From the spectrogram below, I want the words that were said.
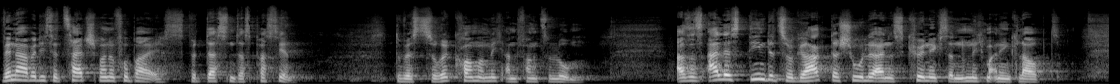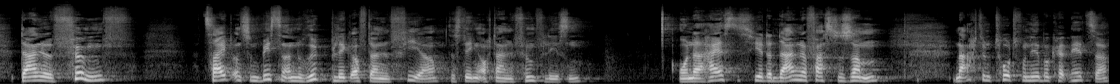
Wenn aber diese Zeitspanne vorbei ist, wird das und das passieren. Du wirst zurückkommen und mich anfangen zu loben. Also es alles diente zur Charakterschule eines Königs, der noch nicht mal an ihn glaubt. Daniel 5 zeigt uns ein bisschen einen Rückblick auf Daniel 4, deswegen auch Daniel 5 lesen. Und da heißt es hier, der Daniel fasst zusammen, nach dem Tod von Nebukadnezar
